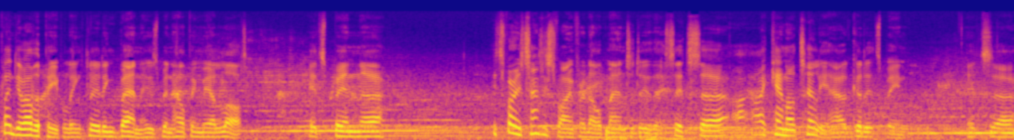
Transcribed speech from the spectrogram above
plenty of other people, including Ben, who's been helping me a lot. It's been uh, it's very satisfying for an old man to do this. It's uh, I, I, cannot tell you how good it's been. It's uh,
